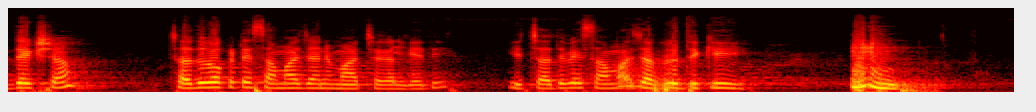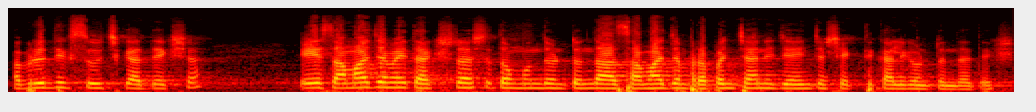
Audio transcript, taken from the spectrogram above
అధ్యక్ష చదువు ఒకటే సమాజాన్ని మార్చగలిగేది. ఈ చదివే సమాజ అభివృద్ధికి అభివృద్ధికి సూచిక అధ్యక్ష. ఏ సమాజం అయితే అక్షరాస్యతో ముందుంటుందో ఆ సమాజం ప్రపంచాన్ని జయించే శక్తి కలిగి ఉంటుంది అధ్యక్ష.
